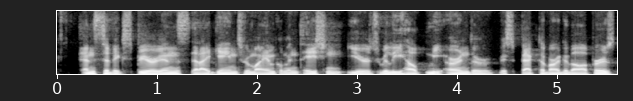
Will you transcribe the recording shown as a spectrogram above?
extensive experience that I gained through my implementation years really helped me earn the respect of our developers.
